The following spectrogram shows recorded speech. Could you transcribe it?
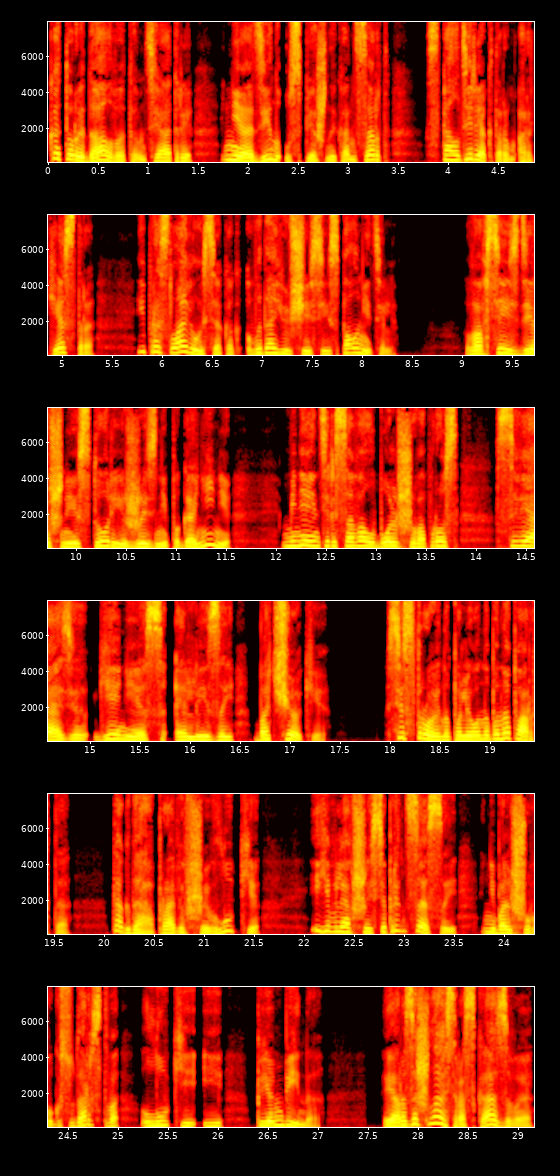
который дал в этом театре не один успешный концерт, стал директором оркестра и прославился как выдающийся исполнитель. Во всей здешней истории жизни Паганини меня интересовал больше вопрос связи гения с Элизой Бачоки, сестрой Наполеона Бонапарта, тогда правившей в Луке и являвшейся принцессой небольшого государства Луки и Пьембина. Я разошлась, рассказывая,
